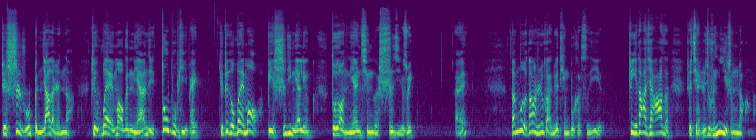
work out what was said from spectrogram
这事主本家的人呢，这外貌跟年纪都不匹配。就这个外貌比实际年龄都要年轻个十几岁。哎，咱们鬼友当时就感觉挺不可思议的。这一大家子，这简直就是逆生长啊！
